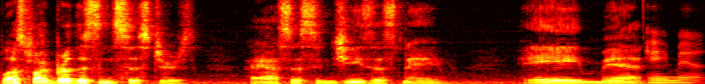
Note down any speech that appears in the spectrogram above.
Bless my brothers and sisters. I ask this in Jesus' name. Amen. Amen.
